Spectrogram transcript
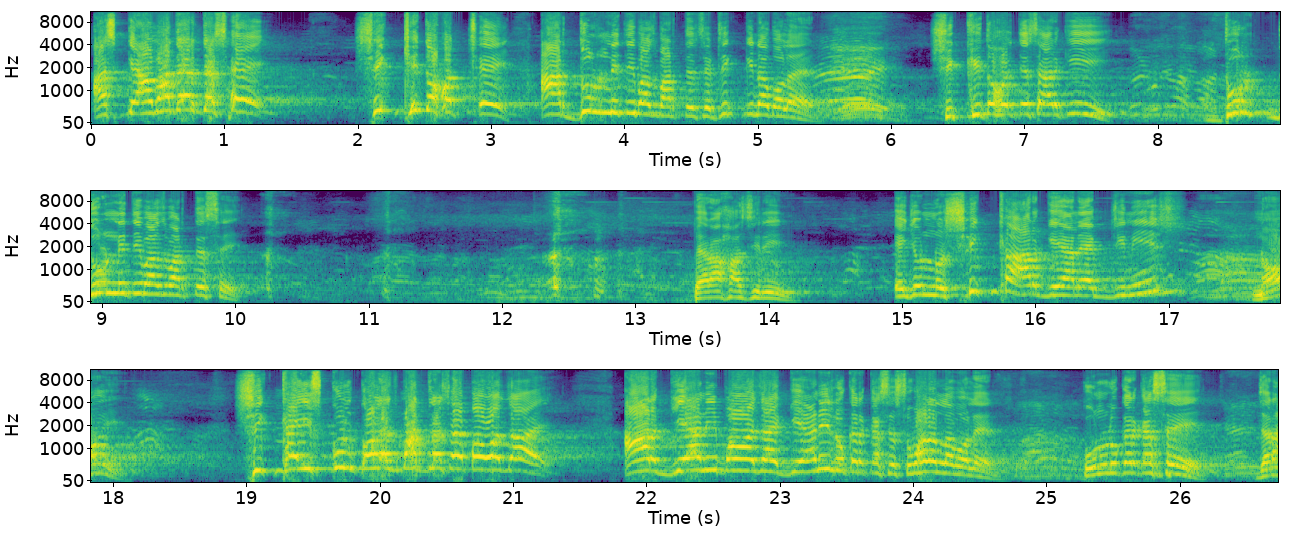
আজকে আমাদের দেশে শিক্ষিত হচ্ছে আর দুর্নীতিবাজ বাড়তেছে ঠিক কিনা বলেন শিক্ষিত হইতেছে আর কি দুর- দুর্নীতিবাজ বাড়তেছে প্যারা হাজিরিন এই জন্য শিক্ষা আর জ্ঞান এক জিনিস নয়। শিক্ষা স্কুল, কলেজ, মাদ্রাসায় পাওয়া যায়। আর জ্ঞানী পাওয়া যায়, জ্ঞানী লোকের কাছে সুভান আল্লাহ বলেন। কোন লোকের কাছে? যারা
